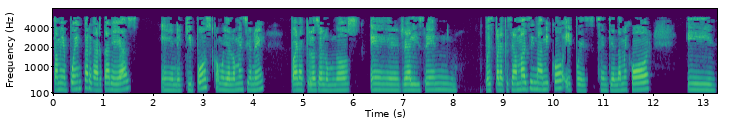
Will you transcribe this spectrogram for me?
también pueden cargar tareas en equipos, como ya lo mencioné, para que los alumnos eh, realicen, pues para que sea más dinámico y pues se entienda mejor y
